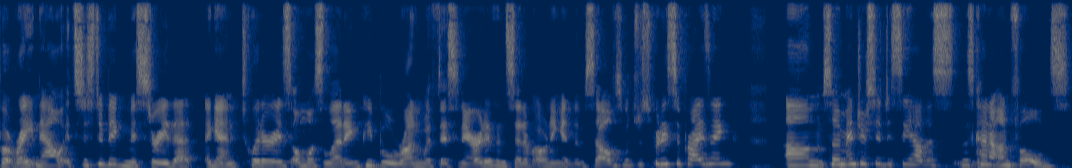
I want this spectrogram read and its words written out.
but right now, it's just a big mystery that, again, Twitter is almost letting people run with this narrative instead of owning it themselves, which was pretty surprising. Um, so I'm interested to see how this this kind of unfolds.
